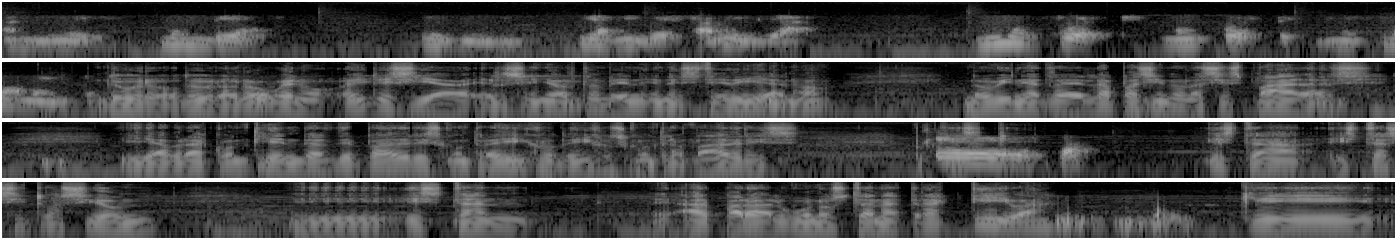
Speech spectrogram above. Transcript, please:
a nivel mundial y, a nivel familiar muy fuerte, muy fuerte en este momento. Duro, duro, ¿no? Bueno, ahí decía el Señor también en este día, ¿no? No vine a traer la paz sino las espadas y habrá contiendas de padres contra hijos, de hijos contra padres. Porque esta, esta situación eh, es tan, eh, para algunos tan atractiva que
